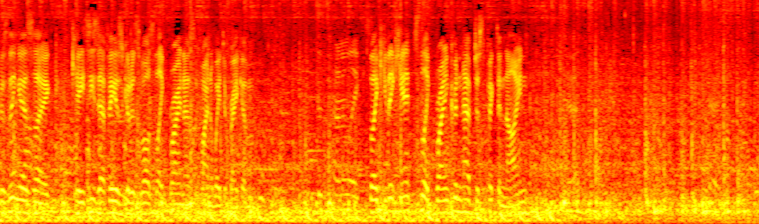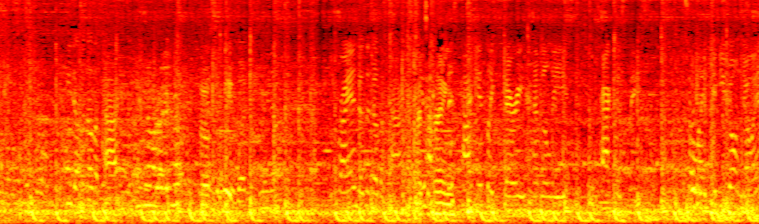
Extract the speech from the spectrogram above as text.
The thing is, like, Kasey's FA is good as well, so like Brian has to find a way to break him. It's kind of like So like they can't, like Brian couldn't have just picked a nine. yeah. He doesn't know the pack. Oh. Wait, what? That's You the thing. This pack is like very heavily practice based. So like if you don't know it,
